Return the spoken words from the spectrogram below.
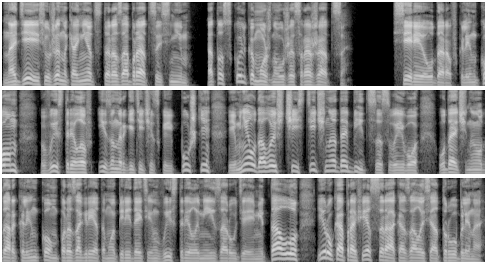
надеясь уже наконец-то разобраться с ним, а то сколько можно уже сражаться? Серия ударов клинком, выстрелов из энергетической пушки, и мне удалось частично добиться своего. Удачный удар клинком по разогретому перед этим выстрелами из орудия металлу, и рука профессора оказалась отрублена.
